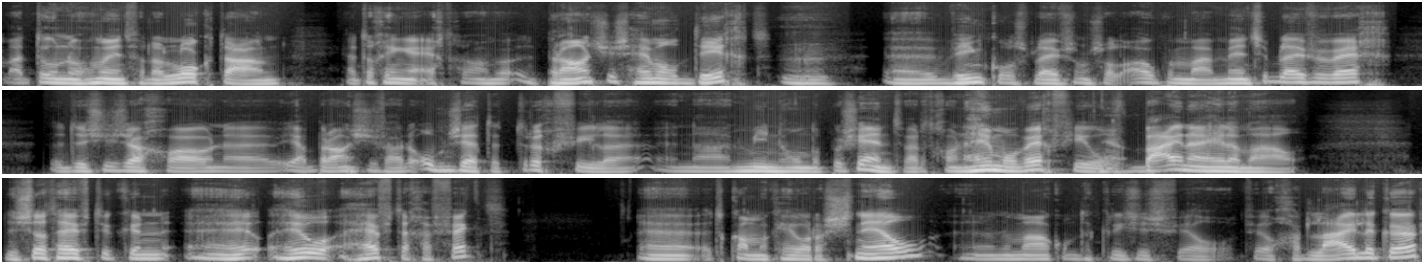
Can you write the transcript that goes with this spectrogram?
Maar toen op het moment van de lockdown, ja, toen gingen echt gewoon branches helemaal dicht. Mhm. Eh, winkels bleven soms wel open, maar mensen bleven weg. Dus je zag gewoon eh, ja, branches waar de omzetten terugvielen naar min 100%, waar het gewoon helemaal wegviel, Ja. of bijna helemaal. Dus dat heeft natuurlijk een heel, heel heftig effect. Eh, het kwam ook heel erg snel. Eh, normaal komt de crisis veel, veel geleidelijker.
